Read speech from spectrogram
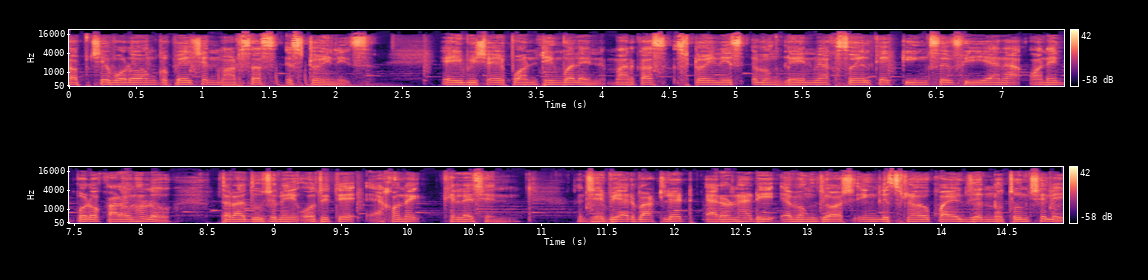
সবচেয়ে বড় অঙ্ক পেয়েছেন মার্সাস স্টোইনিস এই বিষয়ে পন্টিং বলেন, মার্কাস স্টোইনিস এবং গ্লেন ম্যাক্সওয়েলকে কিংসে ফিরিয়ে আনা অনেক বড় কারণ হলো তারা দুজনেই অতীতে এখনে খেলেছেন। জেভিয়ার বাটলেট, অ্যারন হ্যাডি এবং জশ ইংলিশ সহ কয়েকজন নতুন ছেলে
